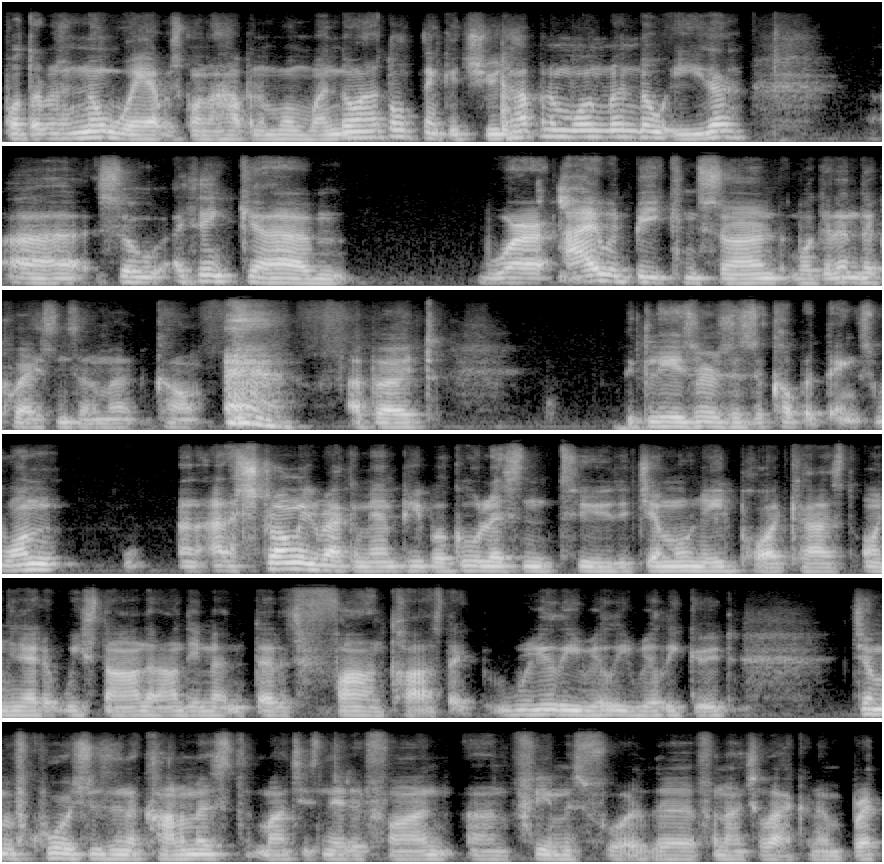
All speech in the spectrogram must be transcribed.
But there was no way it was going to happen in one window. I don't think it should happen in one window either. Uh, so I think um, where I would be concerned, we'll get into questions in a minute, about the Glazers is a couple of things. One, and I strongly recommend people go listen to the Jim O'Neill podcast on United We Stand and Andy Mitten. That is fantastic. Really, really, really good. Jim, of course, is an economist, Manchester United fan, and famous for the financial acronym BRIC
